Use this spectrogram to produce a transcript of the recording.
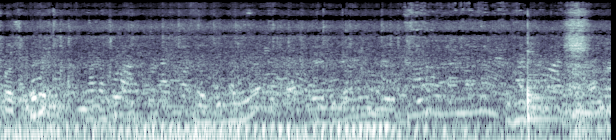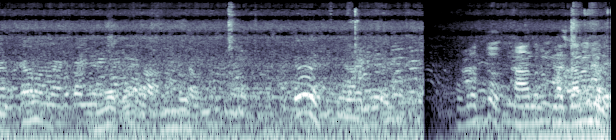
పసుపు వద్దు సాయంత్రం మధ్యాహ్నం చూడు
